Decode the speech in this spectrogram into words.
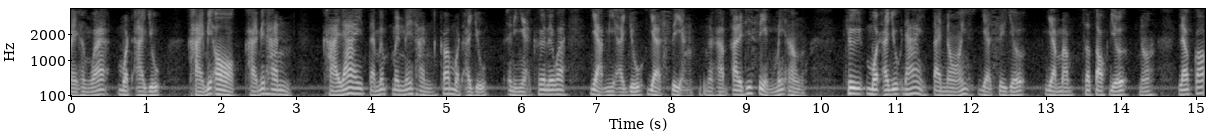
หมายถึงว่า หมดอายุ ขายไม่ออก ขายไม่ทัน ขายได้แต่มันไม่ทันก็หมดอายุอันนี้เนี่ยคือเรียกว่าอย่ามีอายุอย่าเสี่ยงนะครับ อะไรที่เสี่ยงไม่เอา คือหมดอายุได้แต่น้อย อย่าซื้อเยอะ อย่ามาสต็อกเยอะเนาะแล้วก็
